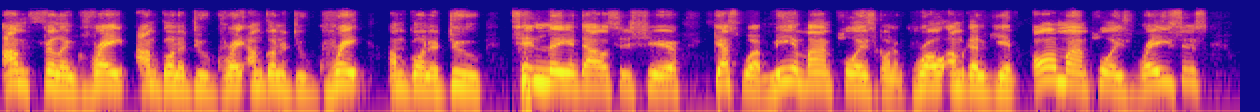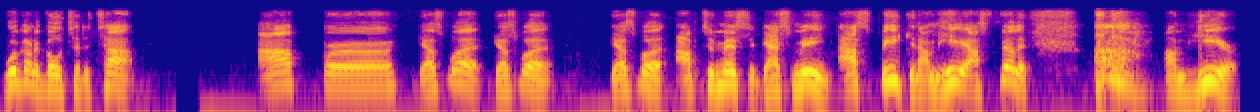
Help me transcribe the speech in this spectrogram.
I'm feeling great. I'm going to do great. I'm going to do great. I'm going to do $10 million this year. Guess what? Me and my employees going to grow. I'm going to give all my employees raises. We're going to go to the top. Opper. Guess what? Guess what? Guess what? Optimistic. That's me. I speak it. I'm here. I feel it. I'm here.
